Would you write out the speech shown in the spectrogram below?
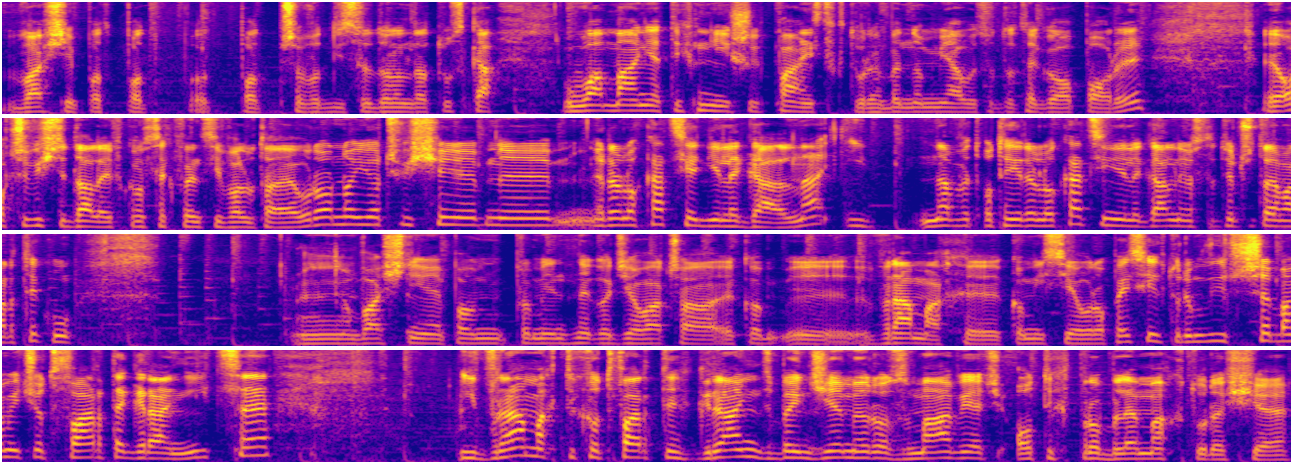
właśnie pod, pod, pod, pod przewodnictwem Donalda Tuska łamania tych mniejszych państw, które będą miały co do tego opory. Y, Oczywiście dalej w konsekwencji waluta euro, no i oczywiście y, relokacja nielegalna i nawet o tej relokacji nielegalnej ostatnio czytałem artykuł mm, właśnie prominentnego działacza y, y, w ramach y, Komisji Europejskiej, który mówił, że trzeba mieć otwarte granice i w ramach tych otwartych granic będziemy rozmawiać o tych problemach, które się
